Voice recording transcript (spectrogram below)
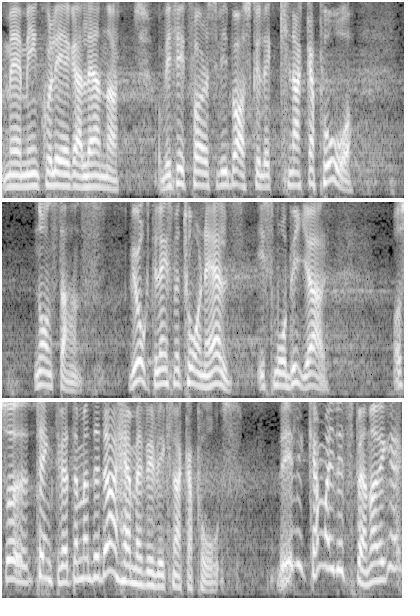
med min kollega Lennart och vi fick för oss att vi bara skulle knacka på någonstans. Vi åkte längs med Torneälv i små byar. Och så tänkte vi att men det där hemmet vill vi knacka på hos. Det kan vara lite spännande,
